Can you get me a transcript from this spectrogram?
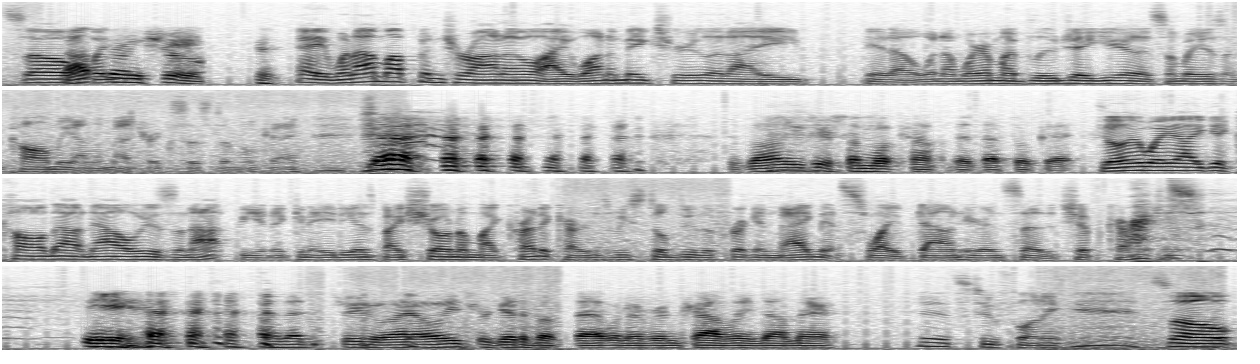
so, Not but- shade. hey, when I'm up in Toronto, I want to make sure that I, you know, when I'm wearing my Blue Jay gear, that somebody doesn't call me on the metric system. Okay. As long as you're somewhat competent, that's okay. The only way I get called out now is not being a Canadian is by showing them my credit card, because we still do the friggin' magnet swipe down here instead of the chip cards. Yeah, that's true. I always forget about that whenever I'm traveling down there. it's too funny. So,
